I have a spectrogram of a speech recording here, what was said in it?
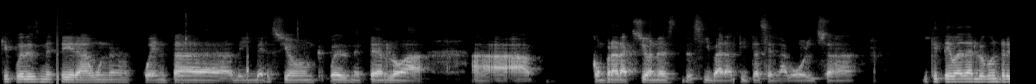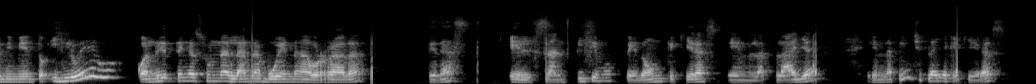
que puedes meter a una cuenta de inversión, que puedes meterlo a, comprar acciones de baratitas en la bolsa y que te va a dar luego un rendimiento. Y luego, cuando ya tengas una lana buena ahorrada, te das el santísimo pedón que quieras en la playa, en la pinche playa que quieras,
